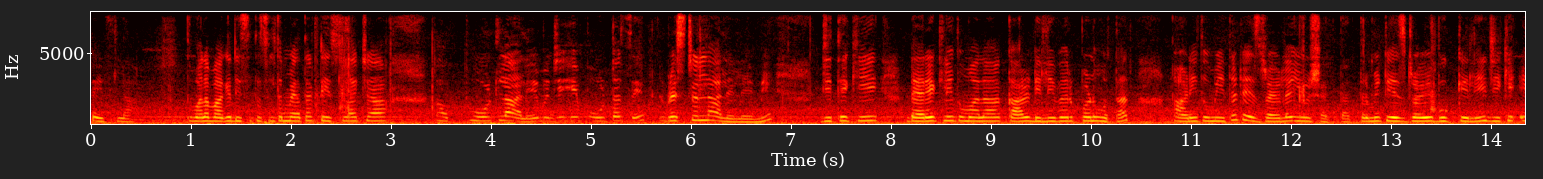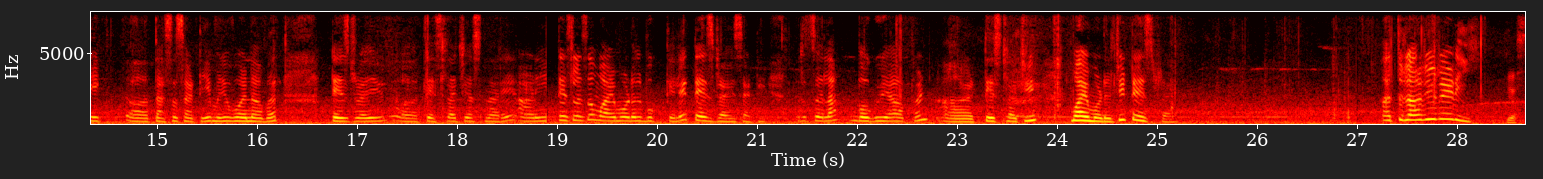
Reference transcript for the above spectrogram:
टेस्ला तुम्हाला मागे दिसत असेल तर मी आता टेस्लाच्या पोर्टला आले. म्हणजे हे पोर्टच आहे. ब्रिस्टलला आलेलं आहे मी. जिथे की डायरेक्टली तुम्हाला कार डिलिव्हर पण होतात आणि तुम्ही इथं टेस्ट ड्राईव्हला येऊ शकतात. तर मी टेस्ट ड्राईव्ह बुक केली जी की एक तासासाठी म्हणजे वन आवर टेस्ट ड्राईव्ह टेस्लाची असणार आहे. आणि टेस्लाचं वाय मॉडेल बुक केले टेस्ट ड्राईव्हसाठी तर चला बघूया आपण टेस्लाची वाय मॉडेलची टेस्ट ड्राईव्ह तुला आर यू रेडी येस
